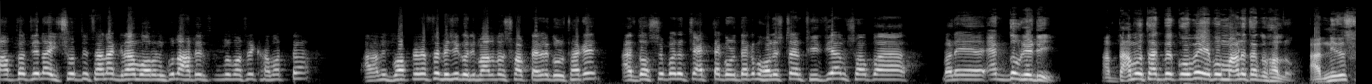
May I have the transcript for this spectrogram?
পাবনা জেলা ঈশ্বরদী থানা গ্রাম অরণকুলা হাটের পূর্ব পাশে খামারটা। আর আমি বকটা ব্যবসা বেশি করি মালদা সব টাইপের গরু থাকে। আর দর্শক বাজার চারটা গরু দেখাবো হলস্টাইন ফিজিয়াম সব মানে একদম রেডি আর দামও থাকবে কমে এবং মানে থাকবে ভালো। আর নিজস্ব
